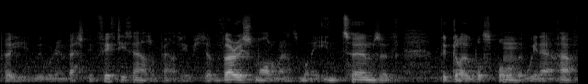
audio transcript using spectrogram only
per year. We were investing £50,000 a year, which is a very small amount of money in terms of the global sport hmm. that we now have.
